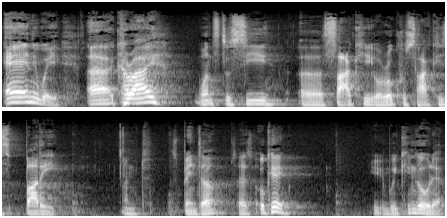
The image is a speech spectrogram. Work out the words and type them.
Anyway, uh, Karai wants to see uh, Saki Oroku Saki's body, and Splinter says, "Okay, we can go there."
